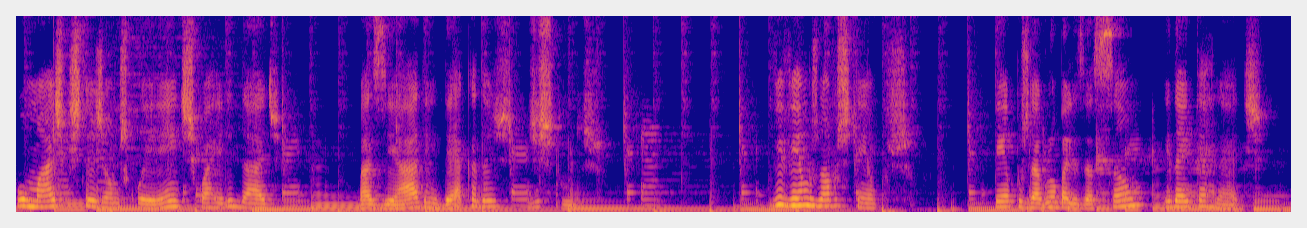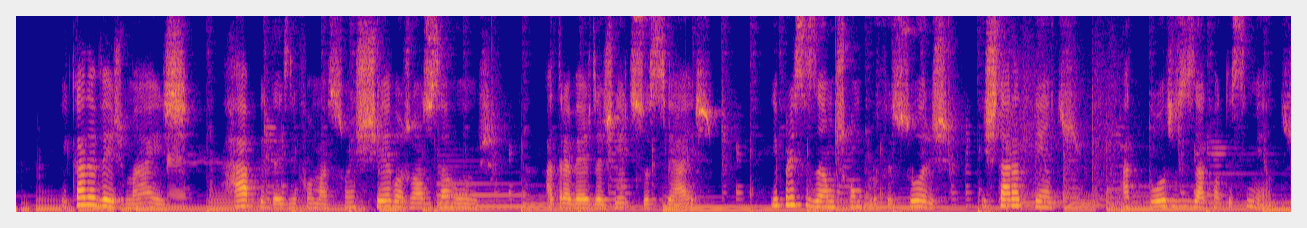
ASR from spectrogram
por mais que estejamos coerentes com a realidade, baseada em décadas de estudos. Vivemos novos tempos, tempos da globalização e da internet. E cada vez mais rápidas informações chegam aos nossos alunos através das redes sociais e precisamos, como professores, estar atentos a todos os acontecimentos.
